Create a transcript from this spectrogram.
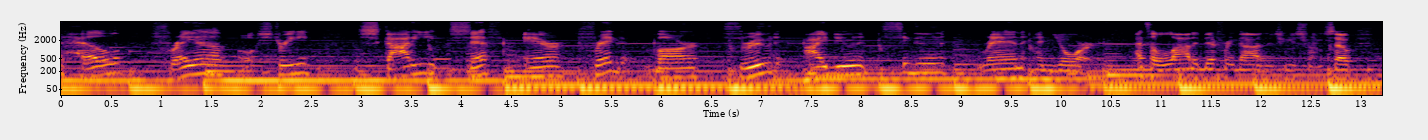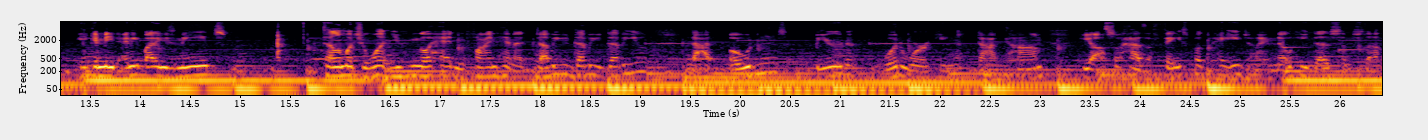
Hel, Freya, Ostri, Skadi, Sif, Eir, Frigg, Var, Thrud, Idun, Sigyn, Ran, and Jord. That's a lot of different gods to choose from. So he can meet anybody's needs. Tell him what you want. You can go ahead and find him at www.odinsbeardwoodworking.com. He also has a Facebook page, and I know he does some stuff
